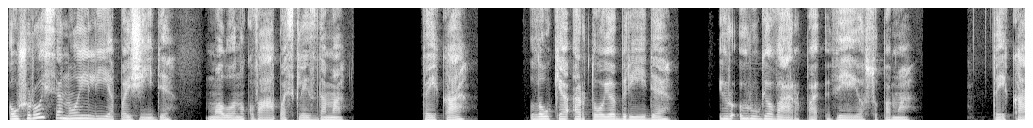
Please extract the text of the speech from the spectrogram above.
Aušroj senoji liepa žydė, malonų kvapą skleisdama. Taika laukia artojo brydė ir rūgio varpa vėjo supama. Taika,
